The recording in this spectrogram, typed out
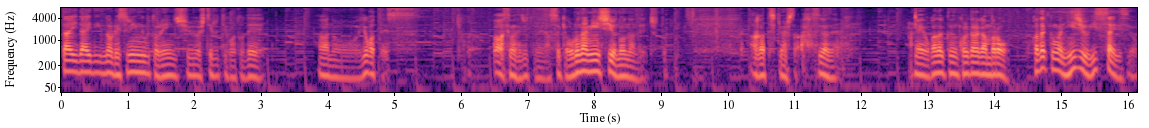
体大のレスリング部と練習をしてるっていうことであの良かったです。あすいません。ちょっとねさっきオロナミン C を飲んだんでちょっと上がってきました。すいません。えー、岡田くんこれから頑張ろう。岡田くんは21歳ですよ。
